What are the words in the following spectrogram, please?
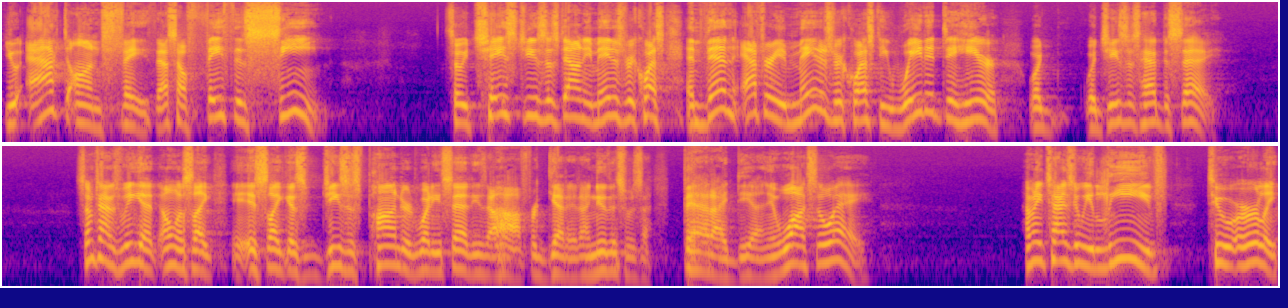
you act on faith. That's how faith is seen. So he chased Jesus down. He made his request. And then after he made his request, he waited to hear what, what Jesus had to say. Sometimes we get almost like, it's like as Jesus pondered what he said, he's, ah, oh, forget it. I knew this was a bad idea. And he walks away. How many times do we leave too early.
